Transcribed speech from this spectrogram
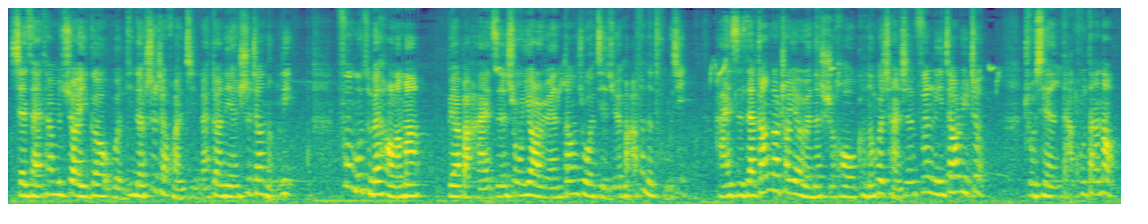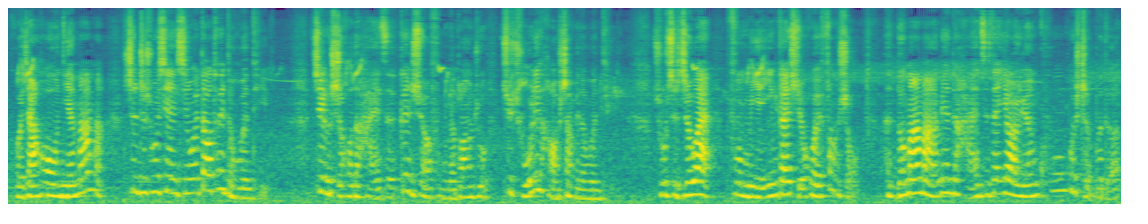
现在他们需要一个稳定的社交环境来锻炼社交能力。父母准备好了吗？不要把孩子送幼儿园当做解决麻烦的途径。孩子在刚刚上幼儿园的时候，可能会产生分离焦虑症，出现大哭大闹，回家后黏妈妈，甚至出现行为倒退等问题。这个时候的孩子更需要父母的帮助去处理好上面的问题。除此之外，父母也应该学会放手。很多妈妈面对孩子在幼儿园哭会舍不得，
